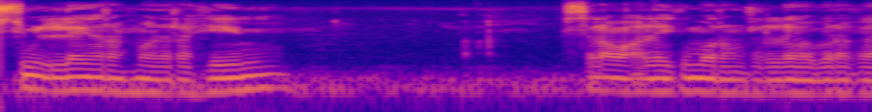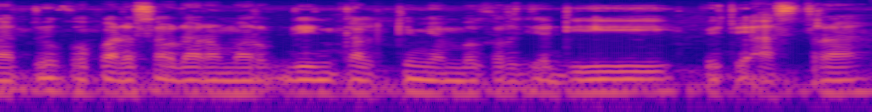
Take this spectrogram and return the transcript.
Bismillahirrahmanirrahim. Assalamualaikum warahmatullahi wabarakatuh. Kepada saudara Marudin Kaltim yang bekerja di PT Astra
